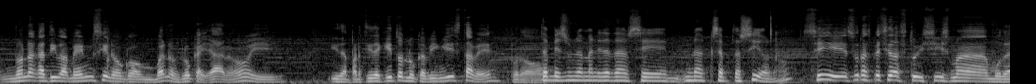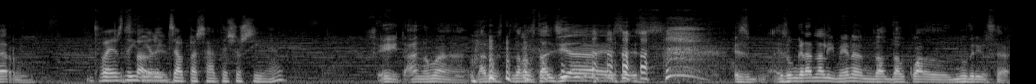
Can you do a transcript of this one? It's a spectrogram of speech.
no negativament, sinó com, bueno, és el que hi ha, no? I, i de partir d'aquí tot el que vingui està bé, però... També és una manera de ser una acceptació, no? Sí, és una espècie d'estoicisme modern. Res d'idealitzar el passat, això sí, eh? Sí, i tant, home. La, la nostàlgia és, és, és, és un gran aliment en- del, del qual nodrir-se.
